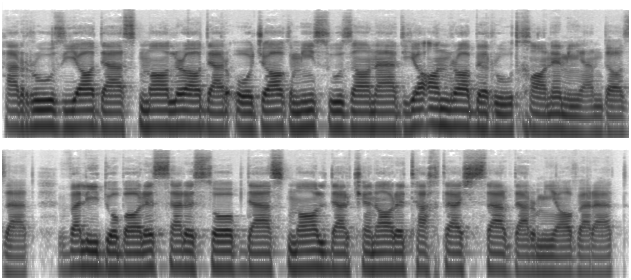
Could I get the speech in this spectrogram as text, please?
هر روز یا دستمال را در اجاق می سوزاند یا آن را به رودخانه می اندازد ولی دوباره سر صبح دستمال در کنار تختش سر در می آورد.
